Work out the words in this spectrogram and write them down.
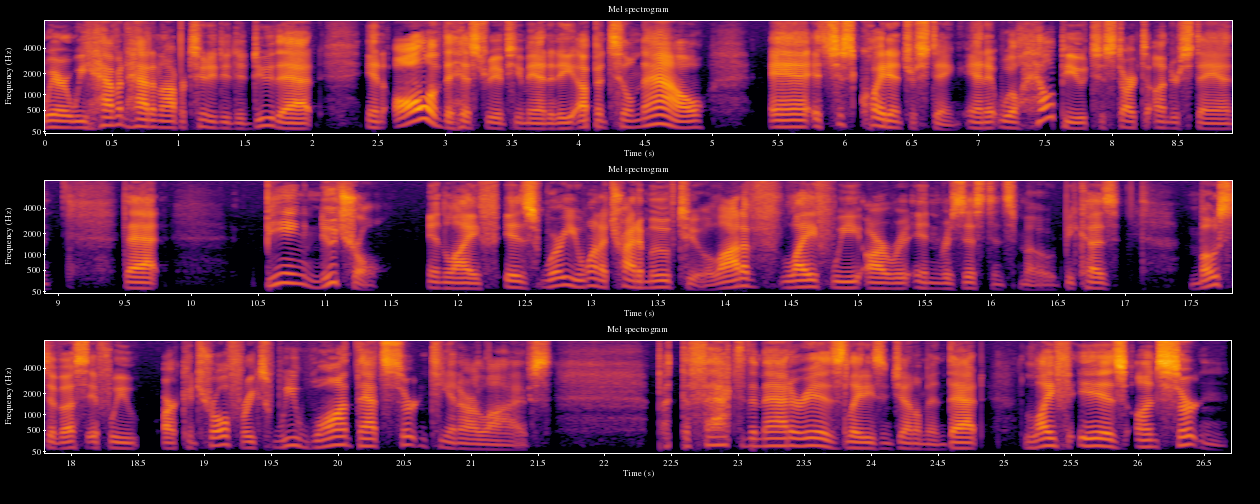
where we haven't had an opportunity to do that in all of the history of humanity up until now and it's just quite interesting. And it will help you to start to understand that being neutral in life is where you want to try to move to. A lot of life, we are in resistance mode because most of us, if we are control freaks, we want that certainty in our lives. But the fact of the matter is, ladies and gentlemen, that life is uncertain.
